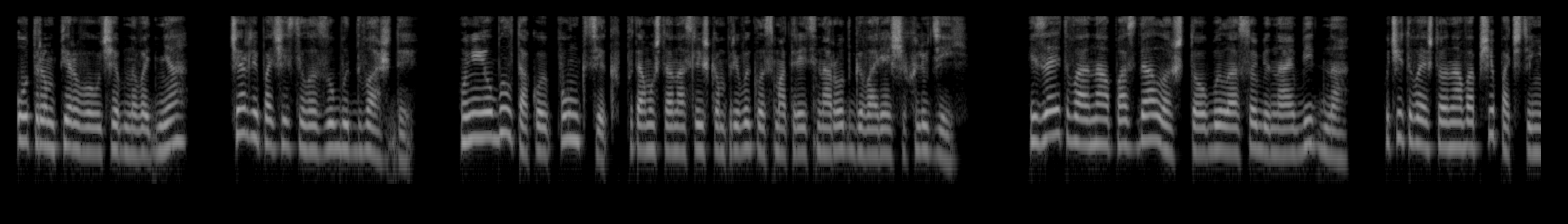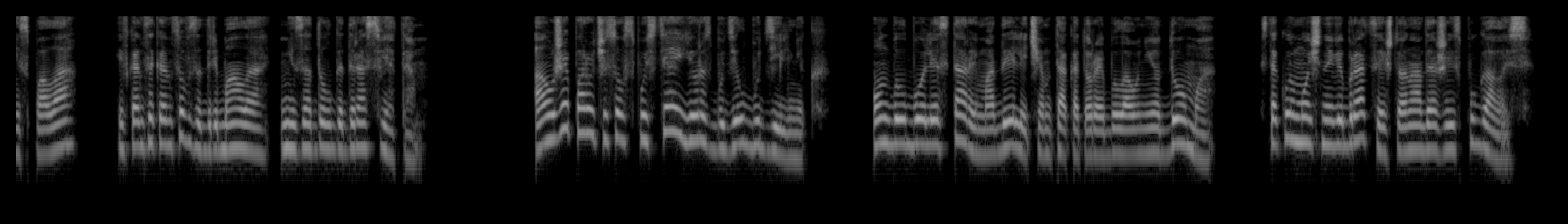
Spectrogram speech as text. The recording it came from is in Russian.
Утром первого учебного дня Чарли почистила зубы дважды. У нее был такой пунктик, потому что она слишком привыкла смотреть на рот говорящих людей. Из-за этого она опоздала, что было особенно обидно, учитывая, что она вообще почти не спала и в конце концов задремала незадолго до рассвета. А уже пару часов спустя ее разбудил будильник. Он был более старой модели, чем та, которая была у нее дома, с такой мощной вибрацией, что она даже испугалась.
